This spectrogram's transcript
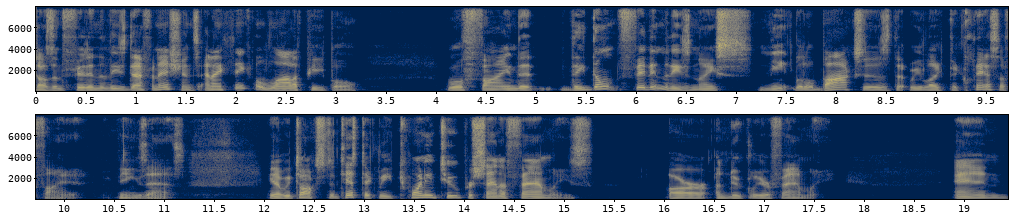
doesn't fit into these definitions. And I think a lot of people will find that they don't fit into these nice, neat little boxes that we like to classify things as. You know, we talk statistically 22% of families are a nuclear family. And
